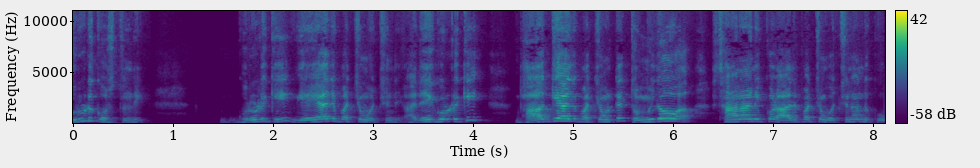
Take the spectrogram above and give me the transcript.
గురుడికి వస్తుంది. గురుడికి వ్యయాధిపత్యం వచ్చింది. అదే గురుడికి భాగ్యాధిపత్యం అంటే తొమ్మిదవ స్థానానికి కూడా ఆధిపత్యం వచ్చినందుకు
